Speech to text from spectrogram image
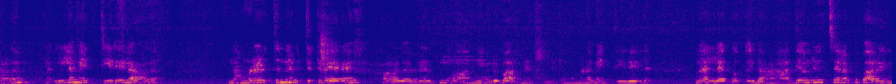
ആണ്. നല്ല മെറ്റീരിയൽ ആണ്. നമ്മുടെ അടുത്ത് നിന്ന് എടുത്തിട്ട് വേറെ ആളുകളുടെ അടുത്ത് നിന്ന് വാങ്ങിയവർ പറഞ്ഞിട്ടുണ്ട് നമ്മുടെ മെറ്റീരിയൽ നല്ല ഇതാണ്. ആദ്യം അവർ ചിലപ്പോൾ പറയും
